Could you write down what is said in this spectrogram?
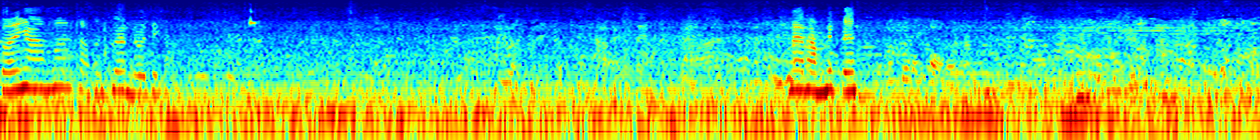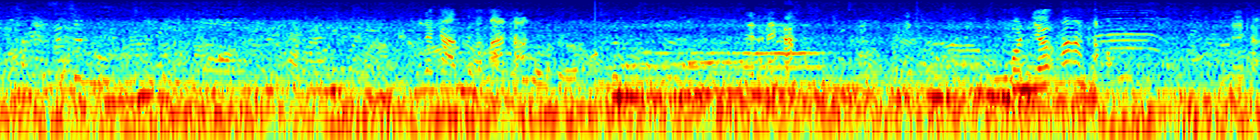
สวยงามมากค่ะเพื่อนๆดูสิค่ะแม่ทำไม่เป็นบรรยากาศสวยมากค่ะ เห็นไหมคะ คนเยอะมากค่ะนี่ค่ะ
